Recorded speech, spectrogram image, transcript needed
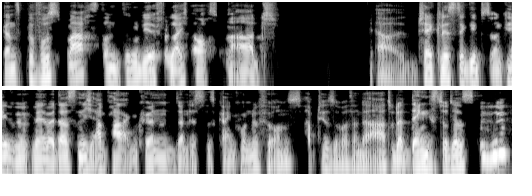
ganz bewusst machst und wo du dir vielleicht auch so eine Art ja, Checkliste gibst, okay, wenn wir das nicht abhaken können, dann ist es kein Kunde für uns. Habt ihr sowas in der Art oder denkst du das? Mhm.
